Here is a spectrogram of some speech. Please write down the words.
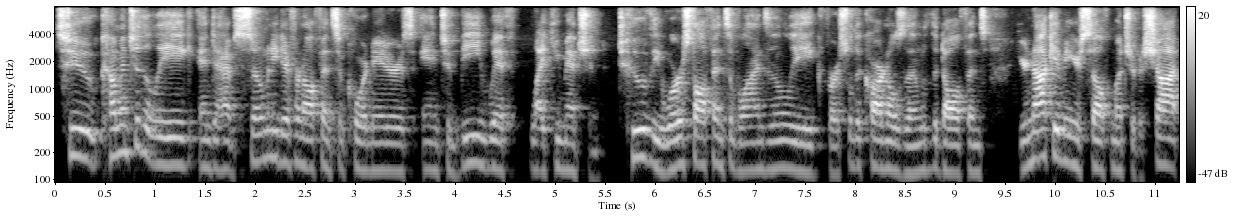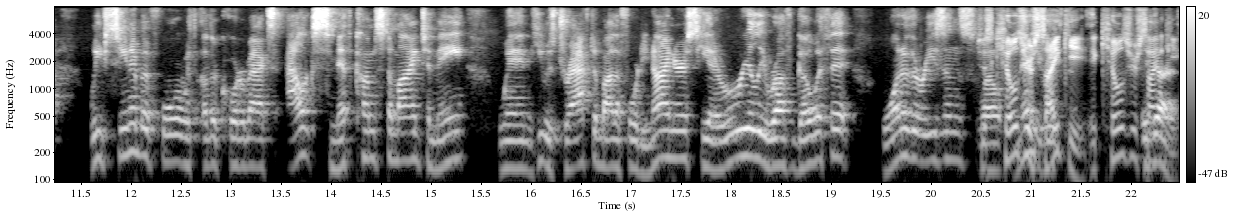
to come into the league and to have so many different offensive coordinators and to be with, like you mentioned, two of the worst offensive lines in the league, first with the Cardinals, then with the Dolphins, you're not giving yourself much of a shot. We've seen it before with other quarterbacks. Alex Smith comes to mind to me when he was drafted by the 49ers. He had a really rough go with it. One of the reasons just well, kills your psyche. Reasons, it kills your psyche.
